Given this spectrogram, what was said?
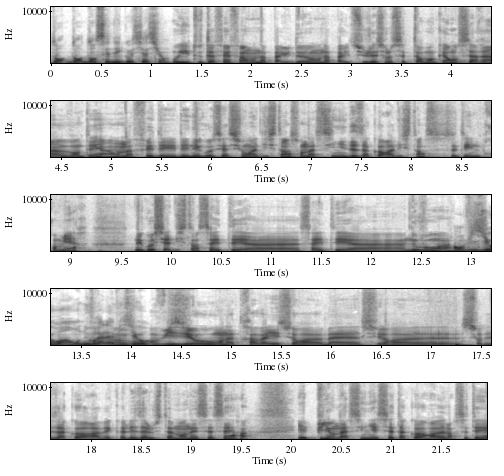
dans, dans, ces négociations. Oui, tout à fait. Enfin, on n'a pas, eu de, on pas eu de sujet sur le secteur bancaire. On s'est réinventé. Hein. On a fait des, des, négociations à distance. On a signé des accords à distance. C'était une première. Négocier à distance, ça a été, euh, ça a été euh, nouveau. Hein. En visio, hein, on ouvrait la visio. En, visio, on a travaillé sur, euh, bah, sur, sur des accords avec les ajustements nécessaires. Et puis, on a signé cet accord. Alors, c'était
